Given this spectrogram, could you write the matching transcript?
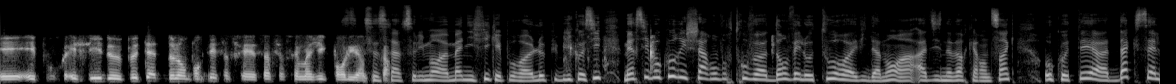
Et, pour essayer de peut-être de l'emporter, ça serait, ça, ça serait magique pour lui. En Ce serait absolument euh, magnifique et pour euh, le public aussi. Merci beaucoup, Richard. On vous retrouve dans Vélo Tour, évidemment, hein, à 19h45, aux côtés d'Axel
